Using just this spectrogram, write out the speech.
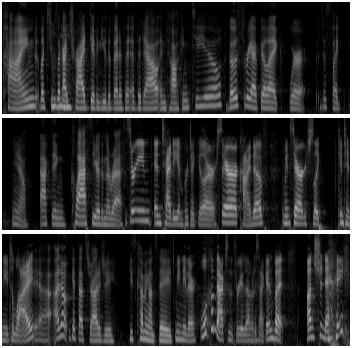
kind. Like she was like, I mm-hmm. tried giving you the benefit of the doubt and talking to you. Those three, I feel like were just like you know acting classier than the rest. Serene and Teddi in particular. Sarah kind of. I mean Sarah just like continued to lie. Yeah, I don't get that strategy. He's coming on stage. Me neither. We'll come back to the three of them in a second, but on Shanae,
